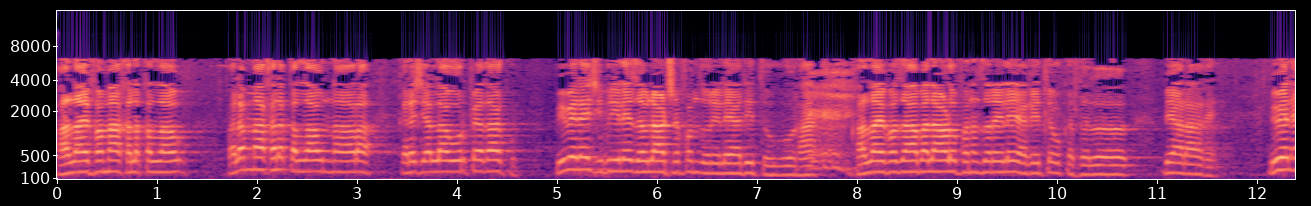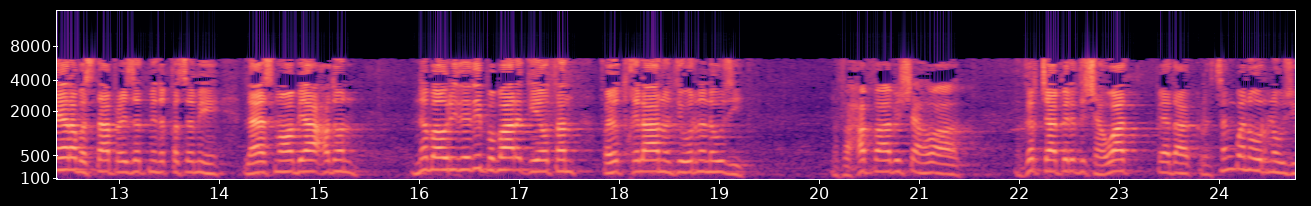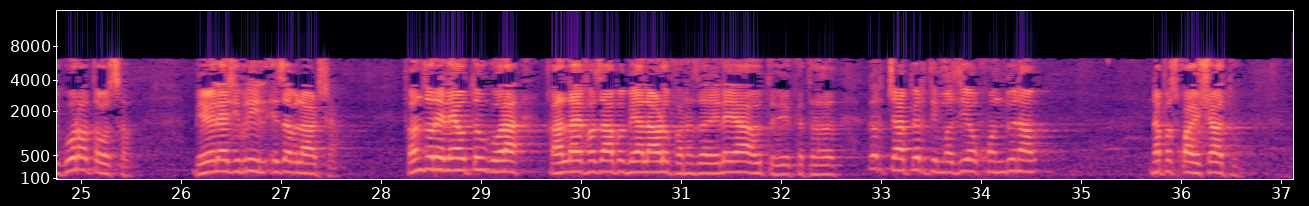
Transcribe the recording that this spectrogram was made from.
قال فما خلق الله فلما خلق الله النار کله چې الله اور پیدا کو وی ویلې جبرئیل زولاټ شفن زور الیه دې ته وګوره قال فذا بلاړو فنظر الیه هغه ته وکتل بیا راغې وی ویل ای رب استا په عزت مې قسمي لا اسمع بیا احد نه باورې دې په بار کې یو تن فیدخلان تی ورنه نوزي فحفا بالشهوات اگر چا پیر د شهوات پیدا کړ څنګه بنور نوزي ګوره ته اوسه به ویل جبرئیل اذا بلاړ شه فنظر الیه او تو ګورا قال لا فزا په بیا لاړو فنظر الیه او تو وکته ګر چا پرتی مزي او خوندونه نفس خواهشاتو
